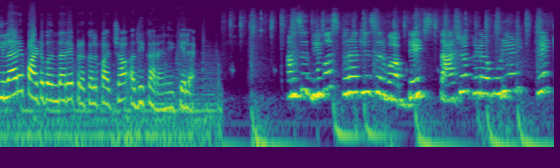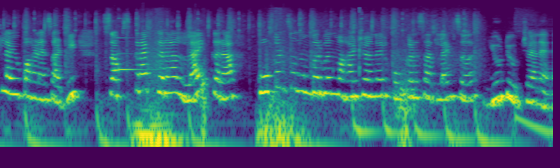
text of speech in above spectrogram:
तिलारे पाटबंधारे प्रकल्पाच्या अधिकाऱ्यांनी केलंय. आमचे दिवसभरातले सर्व अपडेट्स ताज्या घडामोडी आणि थेट लाईव्ह पाहण्यासाठी सबस्क्राईब करा लाईक करा. कोकणचं नंबर वन महा चॅनल कोकण सात लाईव्हचं युट्यूब चॅनल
